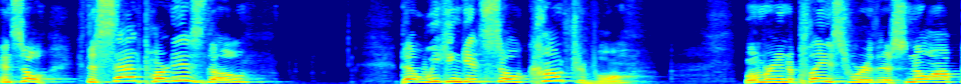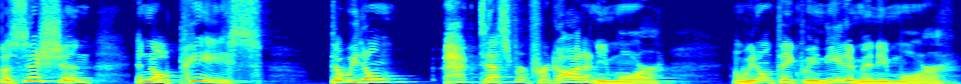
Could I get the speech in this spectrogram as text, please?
And so the sad part is, though, that we can get so comfortable when we're in a place where there's no opposition and no peace, that we don't act desperate for God anymore and we don't think we need Him anymore.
